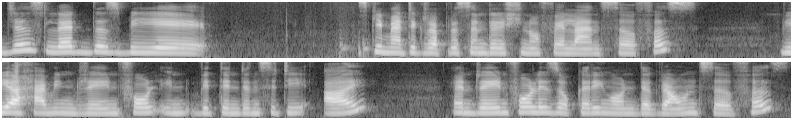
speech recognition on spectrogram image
Just let this be a schematic representation of a land surface. We are having rainfall in with intensity I and rainfall is occurring on the ground surface.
